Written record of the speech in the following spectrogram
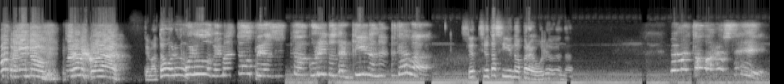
¡Otra vez no! ¡No me jodas! ¿Te mató, boludo? Boludo, me mató, pero si estaba corriendo tranquilo, no estaba. Si, si lo estás siguiendo para boludo, ¿qué onda? Me mató, no sé.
